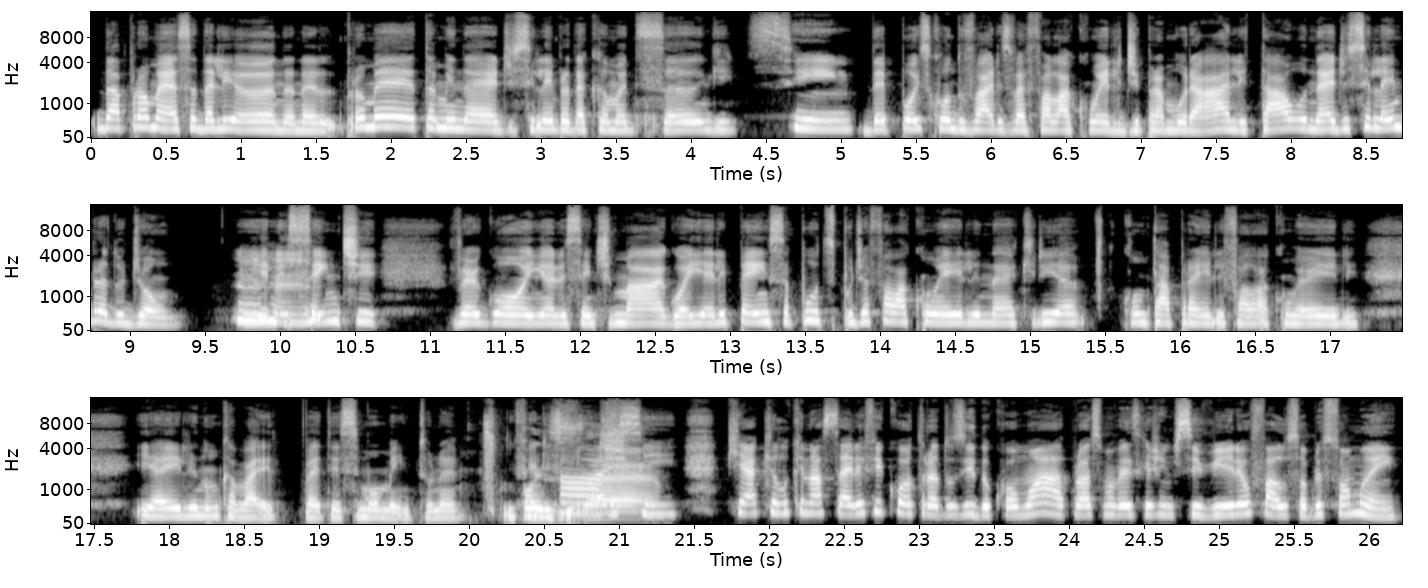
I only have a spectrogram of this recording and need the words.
da promessa da Liana, né? Prometa-me, Ned, se lembra da cama de sangue. Sim. Depois, quando o Varys vai falar com ele de ir pra muralha e tal, o Ned se lembra do John. Uhum. E ele uhum. sente vergonha, ele sente mágoa, e ele pensa, putz, podia falar com ele, né? Queria contar para ele, falar com ele. E aí ele nunca vai, vai ter esse momento, né? Infelizmente. Ai, sim. Que é aquilo que na série ficou traduzido como, ah, a próxima vez que a gente se vira, eu falo sobre sua mãe.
